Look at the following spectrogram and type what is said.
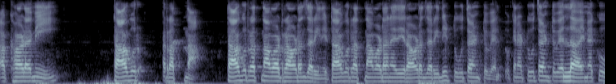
Academy Tagore Ratna Tagore Ratna award రావడం జరిగింది. ఠాగూర్ రత్న అవార్డు అనేది రావడం జరిగింది టూ థౌజండ్ ట్వెల్వ్ ఓకేనా? టూ థౌజండ్ ట్వెల్వ్లో ఆమెకు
